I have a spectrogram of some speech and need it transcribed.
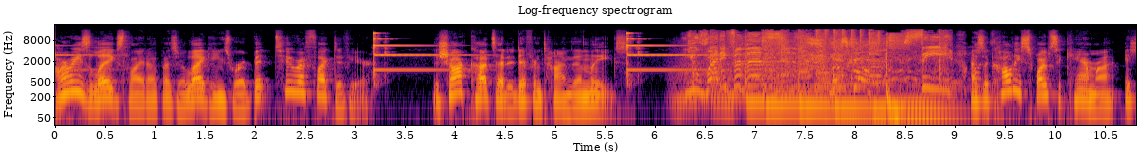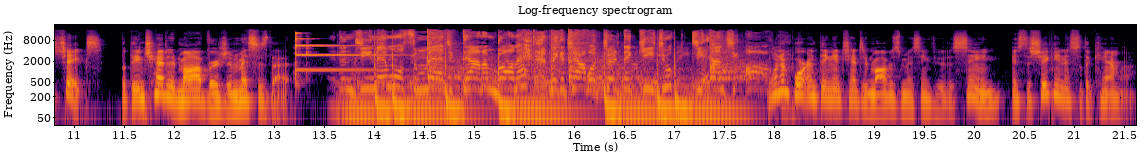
Ahri's legs light up as her leggings were a bit too reflective here. The shot cuts at a different time than League's. You ready for this? Let's go! See? As Akali swipes the camera, it shakes, but the Enchanted Mob version misses that. One important thing Enchanted Mob is missing through the scene is the shakiness of the camera.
